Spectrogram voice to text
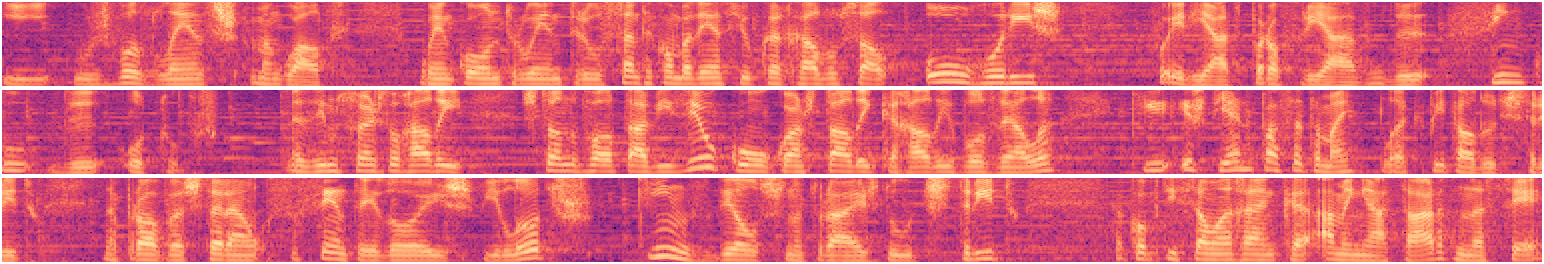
e os Voselenses Mangualde. O encontro entre o Santa Combadense e o Carregal do Sal ou o Roriz foi adiado para o feriado de 5 de outubro. As emoções do Rally estão de volta a Viseu com o Constalica Rally Vozela, que este ano passa também pela capital do distrito. Na prova estarão 62 pilotos, 15 deles naturais do distrito. A competição arranca amanhã à tarde, na Sé.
